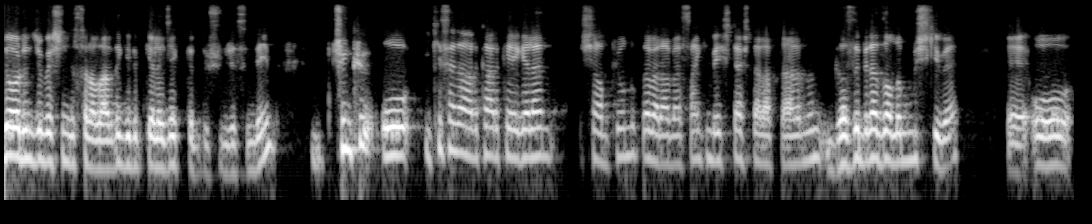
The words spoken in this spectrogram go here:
dördüncü, beşinci sıralarda gidip gelecektir düşüncesindeyim. Çünkü o iki sene arka arkaya gelen şampiyonlukla beraber sanki Beşiktaş taraftarının gazı biraz alınmış gibi e, o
